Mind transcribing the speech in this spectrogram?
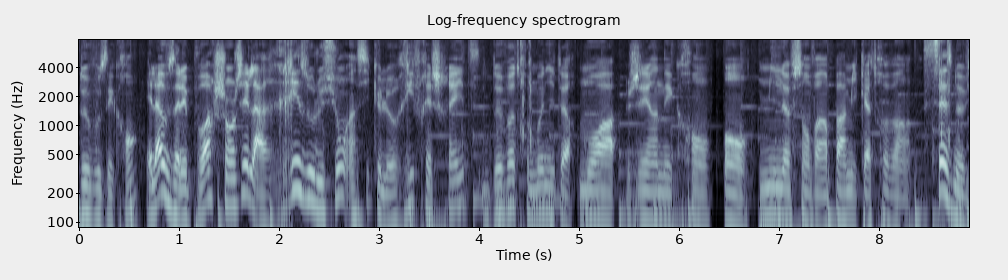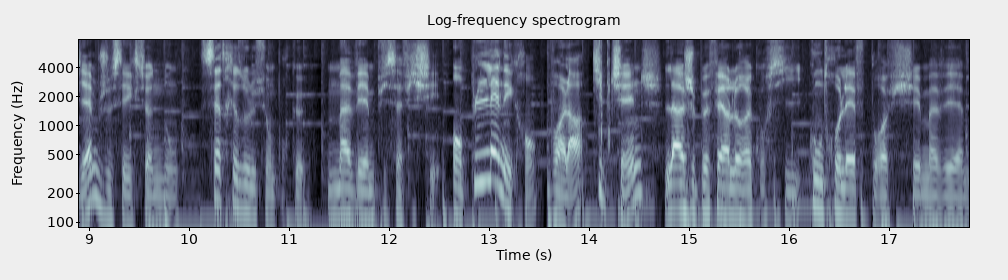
de vos écrans. Et là, vous allez pouvoir changer la résolution ainsi que le refresh rate de votre moniteur. Moi, j'ai un écran en 1920 par 1080, 16 je sélectionne donc cette résolution pour que ma VM puisse afficher en plein écran. Voilà, Keep Change. Là, je peux faire le raccourci CTRL F pour afficher ma VM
